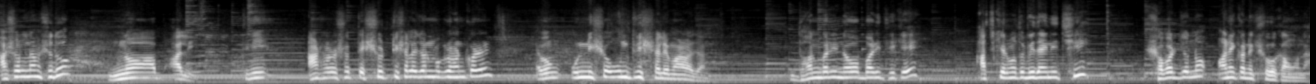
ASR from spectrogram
আসল নাম শুধু নওয়াব আলী। তিনি আঠারোশো তেষট্টি সালে জন্মগ্রহণ করেন এবং উনিশশো উনত্রিশ সালে মারা যান। ধনবাড়ি নবাব বাড়ি থেকে আজকের মতো বিদায় নিচ্ছি। সবার জন্য অনেক অনেক শুভকামনা।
